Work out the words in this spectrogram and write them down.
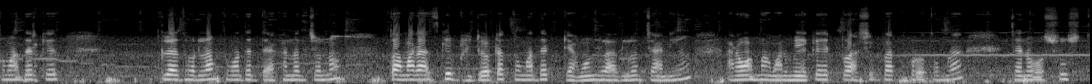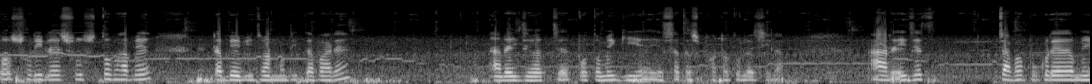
তোমাদেরকে তুলে ধরলাম তোমাদের দেখানোর জন্য। তো আমার আজকের ভিডিওটা তোমাদের কেমন লাগল জানিও। আর আমার মামার মেয়েকে একটু আশীর্বাদ করো তোমরা, যেন সুস্থ শরীরে সুস্থভাবে একটা বেবি জন্ম দিতে পারে। আর এই যে হচ্ছে প্রথমে গিয়ে এর সাথে ফটো তুলেছিলাম। আর এই যে চাপা পুকুরে আমি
